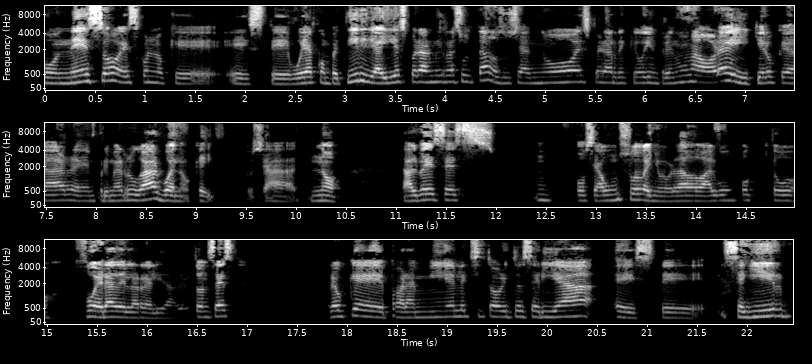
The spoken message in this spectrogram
con eso es con lo que este, voy a competir y de ahí esperar mis resultados. O sea, no esperar de que hoy en una hora y quiero quedar en primer lugar. Bueno, ok. O sea, no. Tal vez es, o sea, un sueño, ¿verdad? O algo un poquito fuera de la realidad. Entonces, creo que para mí el éxito ahorita sería este, seguir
